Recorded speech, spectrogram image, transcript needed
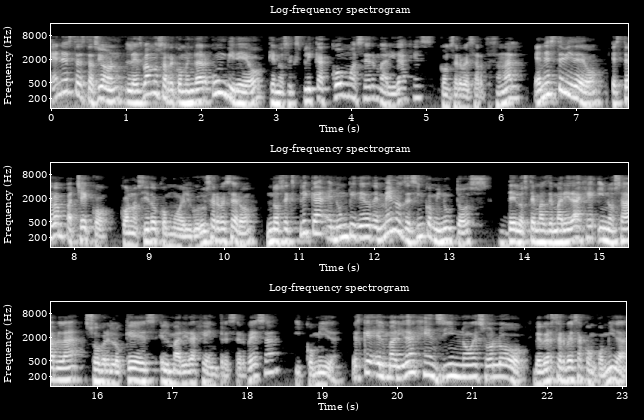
En esta estación les vamos a recomendar un video que nos explica cómo hacer maridajes con cerveza artesanal. En este video, Esteban Pacheco, conocido como el gurú cervecero, nos explica en un video de menos de 5 minutos de los temas de maridaje y nos habla sobre lo que es el maridaje entre cerveza y comida. Es que el maridaje en sí no es solo beber cerveza con comida,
